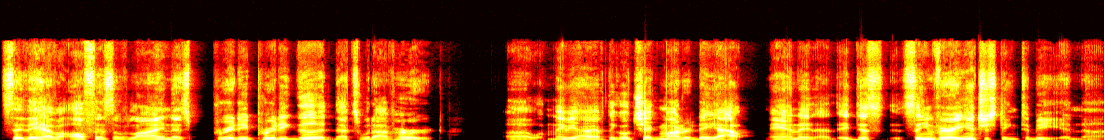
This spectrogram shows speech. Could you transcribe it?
say they have an offensive line that's pretty, pretty good. That's what I've heard. Uh, maybe I have to go check Mater Dei out, man. They, uh, they just seem very interesting to me. And uh,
